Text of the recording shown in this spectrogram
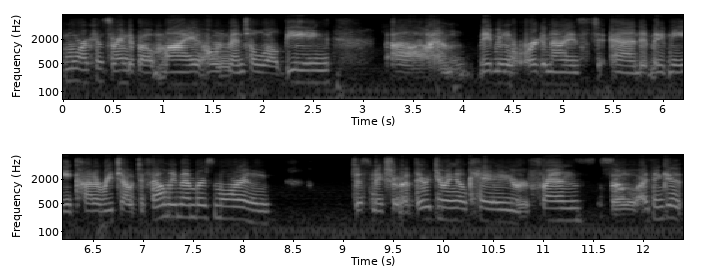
more concerned about my own mental well-being. Uh, and made me more organized, and it made me kind of reach out to family members more and just make sure that they're doing okay or friends. So I think it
